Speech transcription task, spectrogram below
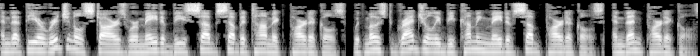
and that the original stars were made of these sub-subatomic particles, with most gradually becoming made of subparticles, and then particles.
